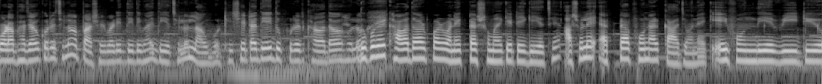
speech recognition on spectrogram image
বড়া ভাজাও করেছিল আর পাশের বাড়ির দিদিভাই দিয়েছিল লাউ বটি। সেটা দিয়েই দুপুরের খাওয়া দাওয়া হলো। দুপুরের খাওয়া দাওয়ার পর অনেকটা সময় কেটে গিয়েছে। আসলে একটা ফোন আর কাজ অনেক। এই ফোন দিয়ে ভিডিও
